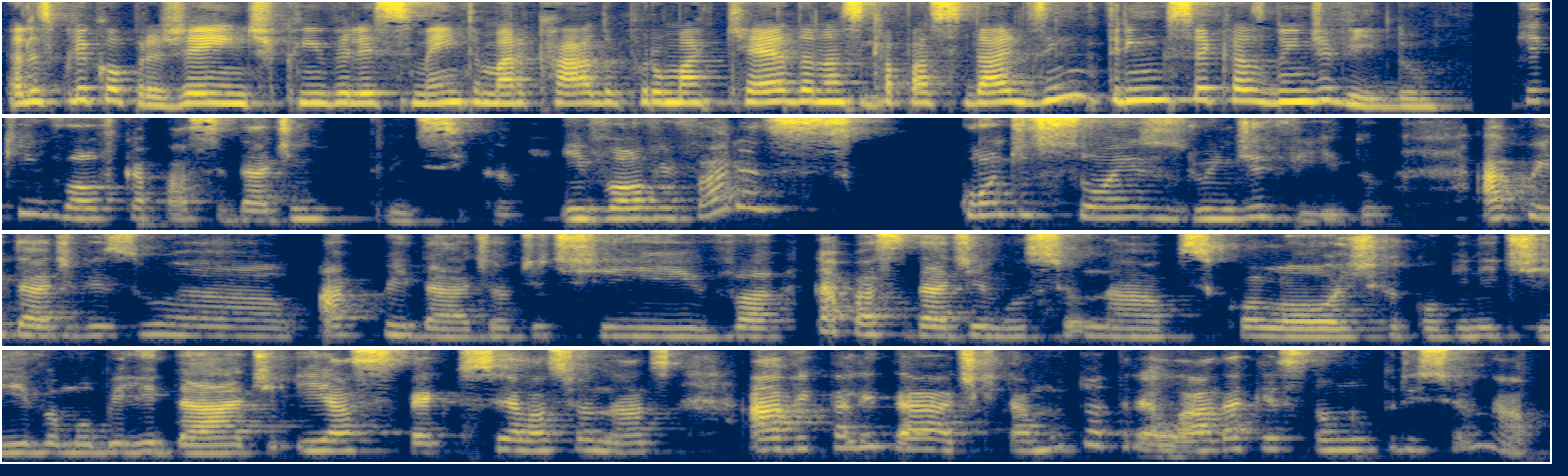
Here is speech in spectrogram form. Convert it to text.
Ela explicou pra gente que o envelhecimento é marcado por uma queda nas capacidades intrínsecas do indivíduo. O que, que envolve capacidade intrínseca? Envolve várias condições do indivíduo: acuidade visual, acuidade auditiva, capacidade emocional, psicológica, cognitiva, mobilidade e aspectos relacionados à vitalidade, que está muito atrelada à questão nutricional.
